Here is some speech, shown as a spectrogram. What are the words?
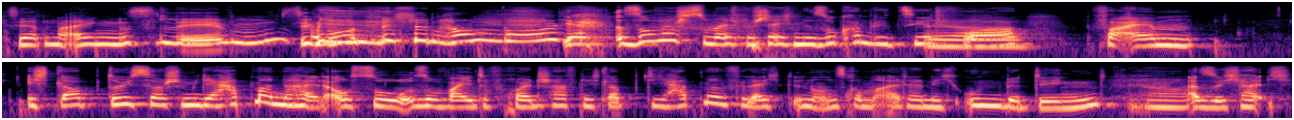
Sie hat ein eigenes Leben. Sie wohnt nicht in Hamburg. Ja, sowas zum Beispiel stelle ich mir so kompliziert ja. vor. Vor allem, ich glaube, durch Social Media hat man halt auch so, so weite Freundschaften. Ich glaube, die hat man vielleicht in unserem Alter nicht unbedingt. Ja. Also, ich, ich,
